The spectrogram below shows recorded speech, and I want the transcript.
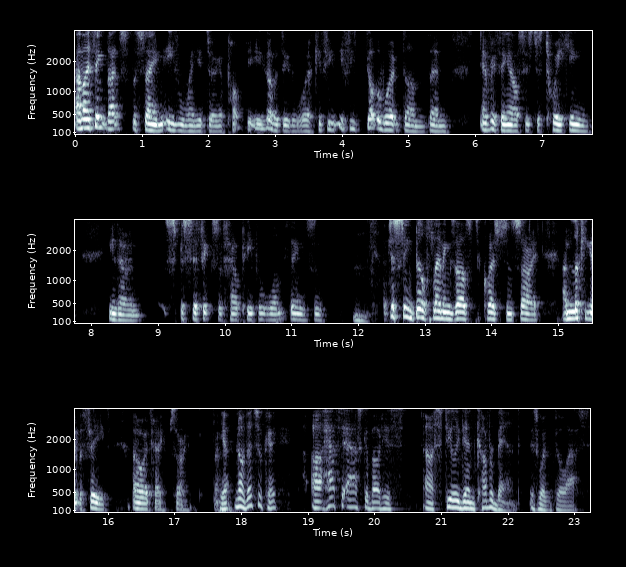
and i think that's the same even when you're doing a pop you've got to do the work if you if you've got the work done then everything else is just tweaking you know and specifics of how people want things and mm. i've just seen bill fleming's asked a question sorry I'm looking at the feed. Oh, okay. Sorry. Yeah, no, that's okay. Uh, have to ask about his uh, Steely Dan cover band, is what Bill asked.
